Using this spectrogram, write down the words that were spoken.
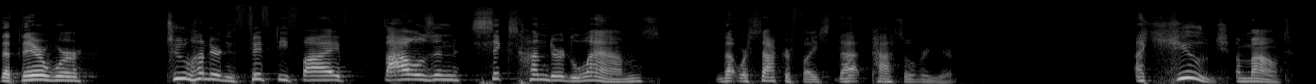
that there were 255,600 lambs that were sacrificed that Passover year. a huge amount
